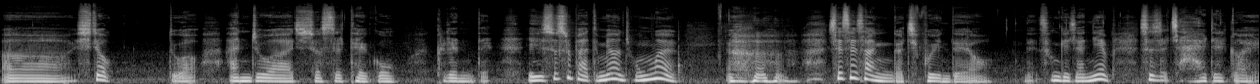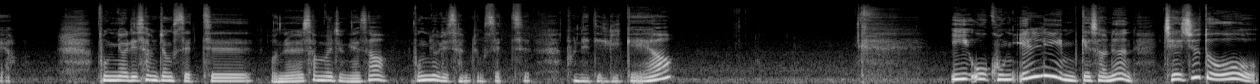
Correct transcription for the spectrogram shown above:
어, 시력도 안 좋아지셨을 테고 그랬는데 이 수술 받으면 정말 새 세상 같이 보인대요. 네, 송 기자님 수술 잘 될 거예요. 복요리 3종 세트 오늘 선물 중에서 복요리 3종 세트 보내드릴게요. 2501님께서는 제주도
